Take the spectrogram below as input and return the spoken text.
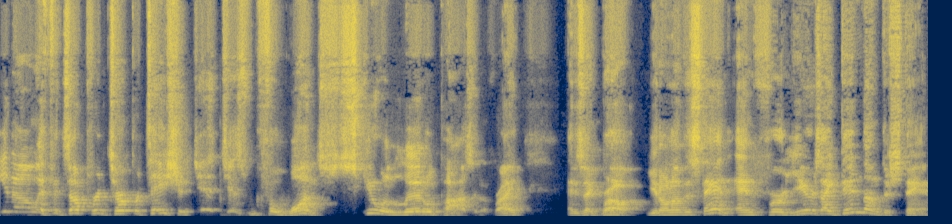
you know, if it's up for interpretation, just, just for once, skew a little positive, right? And he's like, bro, you don't understand. And for years, I didn't understand.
